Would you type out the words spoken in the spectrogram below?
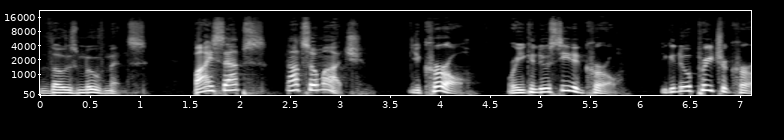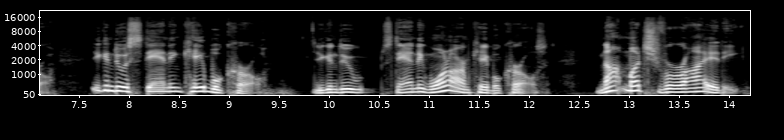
those movements. Biceps, not so much. You curl, or you can do a seated curl. You can do a preacher curl. You can do a standing cable curl. You can do standing one arm cable curls. Not much variety.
